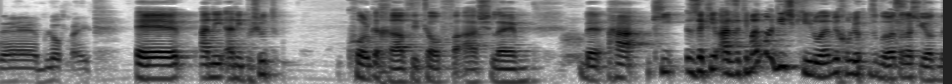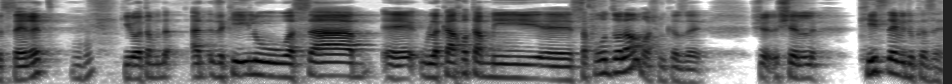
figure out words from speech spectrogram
זה בלו פייס. אה, אני אני פשוט כל כך אהבתי את ההופעה שלהם. ב- ה- כי זה זה כמעט מרגיש כאילו הם יכולים להיות דמויות ראשיות בסרט. כאילו אתה מד- זה כאילו הוא עשה אה, הוא לקח אותם מספרות זולה או משהו כזה של- של כיס דיוויד הוא כזה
